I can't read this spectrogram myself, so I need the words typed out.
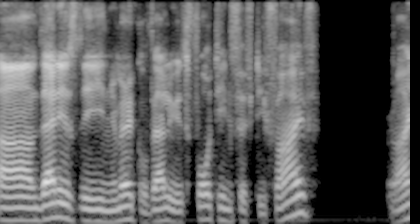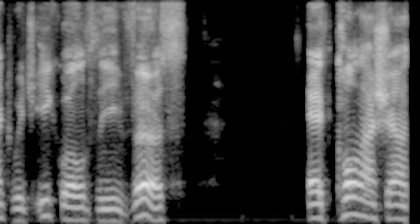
Um, that is the numerical value is 1455, right? Which equals the verse et kol asher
